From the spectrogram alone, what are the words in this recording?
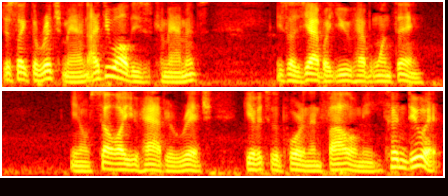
just like the rich man, I do all these commandments. He says, yeah, but you have one thing. You know, sell all you have. You're rich. Give it to the poor and then follow me. He couldn't do it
